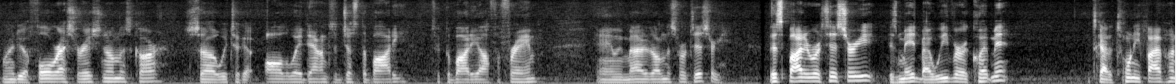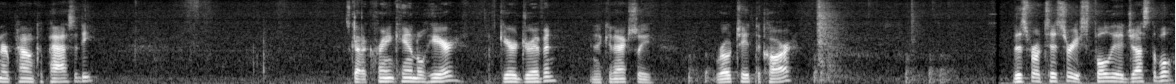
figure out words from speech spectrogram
We're going to do a full restoration on this car. So we took it all the way down to just the body, took the body off the frame, and we mounted on this rotisserie. This body rotisserie is made by Weaver Equipment. It's got a 2,500 pound capacity. It's got a crank handle here, gear driven, and it can actually rotate the car. This rotisserie is fully adjustable.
